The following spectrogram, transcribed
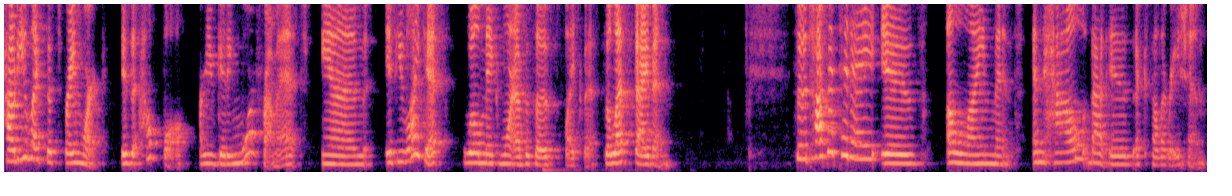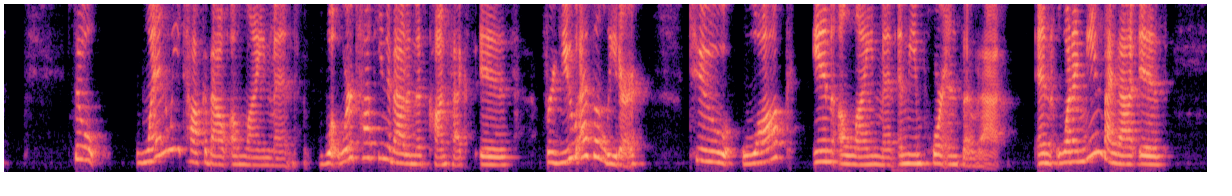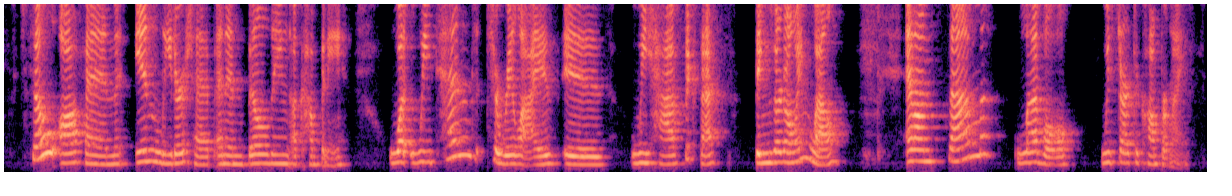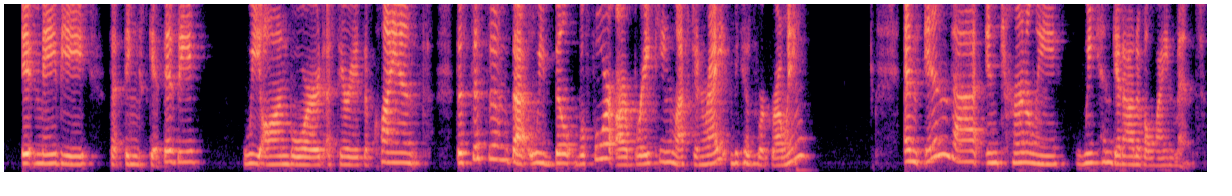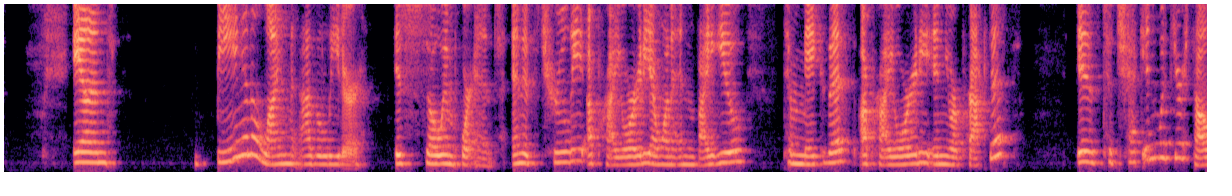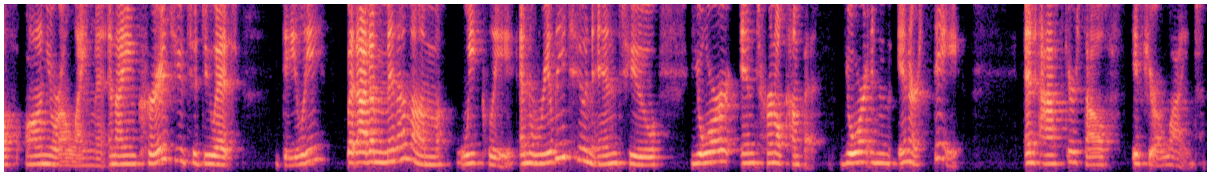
How do you like this framework? Is it helpful? Are you getting more from it? And if you like it, we'll make more episodes like this. So let's dive in. So the topic today is alignment and how that is acceleration. So when we talk about alignment, what we're talking about in this context is for you as a leader to walk in alignment and the importance of that. And what I mean by that is so often in leadership and in building a company, what we tend to realize is we have success, things are going well. And on some level, we start to compromise. It may be that things get busy, we onboard a series of clients. The systems that we built before are breaking left and right because we're growing. And in that, internally, we can get out of alignment. And being in alignment as a leader is so important. And it's truly a priority. I want to invite you to make this a priority in your practice is to check in with yourself on your alignment. And I encourage you to do it daily, but at a minimum weekly, and really tune into your internal compass, your in, inner state, and ask yourself if you're aligned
